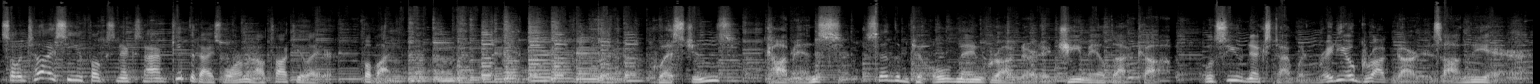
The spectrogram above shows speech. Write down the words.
So until I see you folks next time, keep the dice warm, and I'll talk to you later. Bye bye. Questions? Comments? Send them to oldmangrognard at gmail.com. We'll see you next time when Radio Grognard is on the air.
